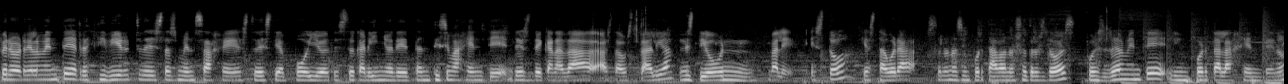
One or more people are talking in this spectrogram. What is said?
Pero realmente recibir todos estos mensajes, todo este apoyo, todo este cariño de tantísima gente desde Canadá hasta Australia, nos dio un, vale, esto que hasta ahora solo nos importaba a nosotros dos, pues realmente le importa a la gente, ¿no?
